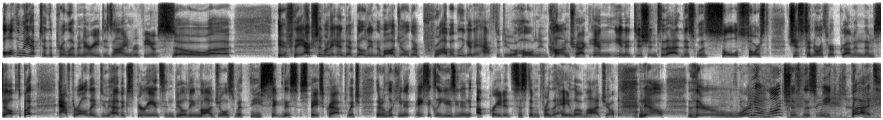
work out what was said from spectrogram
all the way up to the preliminary design review. So uh, if they actually want to end up building the module, they're probably going to have to do a whole new contract. And in addition to that, this was sole sourced just to Northrop Grumman themselves. But after all, they do have experience in building modules with the Cygnus spacecraft, which they're looking at basically using an upgraded system for the Halo module. Now, there were no launches this week, but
